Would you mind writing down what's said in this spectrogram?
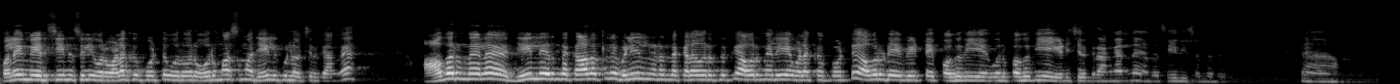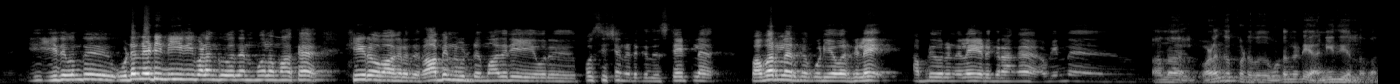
கொலை முயற்சின்னு சொல்லி ஒரு வழக்கு போட்டு ஒருவர் ஒரு மாசமா ஜெயிலுக்குள்ள வச்சிருக்காங்க. அவர் மேல ஜெயில இருந்த காலத்துல வெளியில் நடந்த கலவரத்துக்கு அவர் மேலேயே வழக்க போட்டு அவருடைய வீட்டை பகுதியை ஒரு பகுதியை இடிச்சிருக்கிறாங்கன்னு அந்த செய்தி சொல்லுது. இ- இது வந்து உடனடி நீதி வழங்குவதன் மூலமாக ஹீரோவாகிறது ராபின்ஹுட் மாதிரி ஒரு பொசிஷன் எடுக்குது. ஸ்டேட்ல பவர்ல இருக்கக்கூடியவர்களே அப்படி ஒரு நிலை எடுக்கிறாங்க அப்படின்னு ஆனால் வழங்கப்படுவது உடனடி அநீதி அல்லவா?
